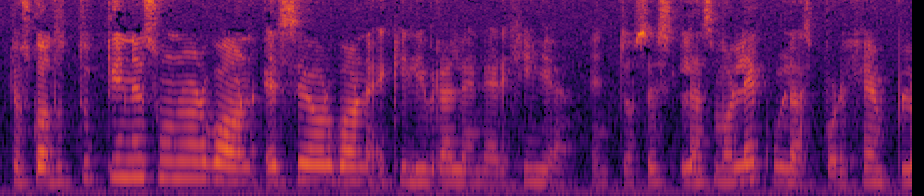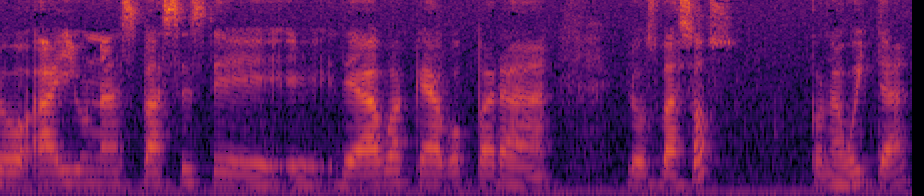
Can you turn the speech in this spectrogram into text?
Entonces, cuando tú tienes un orgón, ese orgón equilibra la energía. Entonces, las moléculas, por ejemplo, hay unas bases de, eh, de agua que hago para los vasos con agüita.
